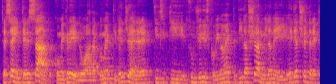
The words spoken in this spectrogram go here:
se sei interessato, come credo, ad argomenti del genere, ti, ti suggerisco vivamente di lasciarmi la mail e di accedere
